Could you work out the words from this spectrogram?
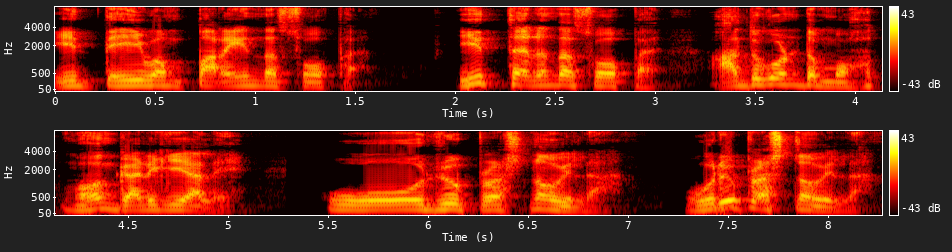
ഈ ദൈവം പറയുന്ന സോപ്പ് ഈ തരുന്ന സോപ്പ് അതുകൊണ്ട് മുഖം മുഖം കഴുകിയാലേ ഒരു പ്രശ്നവുമില്ല ഒരു പ്രശ്നവുമില്ല.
